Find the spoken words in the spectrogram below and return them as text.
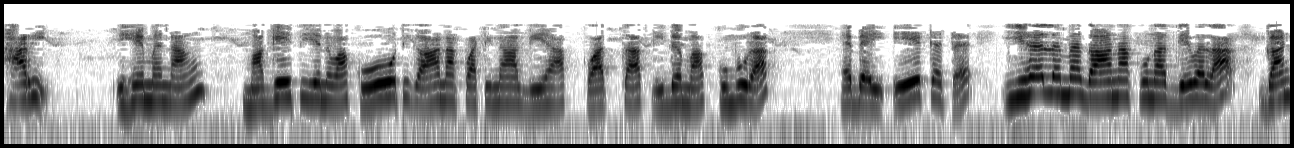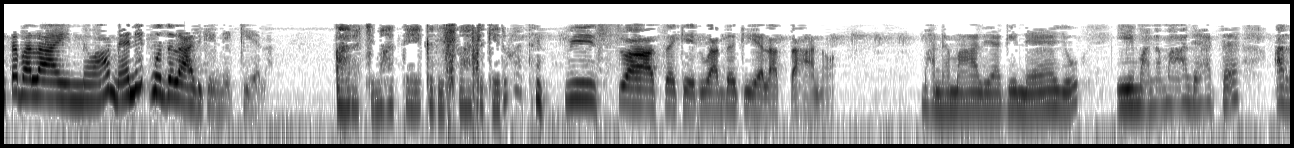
හරි එහෙමනම් මගේ තියෙනවා කෝටි ගාණක් වටිනා ගෙයක් වත්තක් ඉඩමක් කුඹුරක් හැබැයි ඒකට ඉහළම ගාණක් උනත් ගෙවලා ගන්ට බලා ඉන්නවා මැණික් මුදලාලි කෙනෙක් කියලා. ආරච්චි මහත්තයා ඒක විශ්වාස කෙරුවද? විශ්වාස කෙරුවද කියලාත් අහනවා. මනමාලයාගේ නෑයෝ ඒ මනමාලයට අර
